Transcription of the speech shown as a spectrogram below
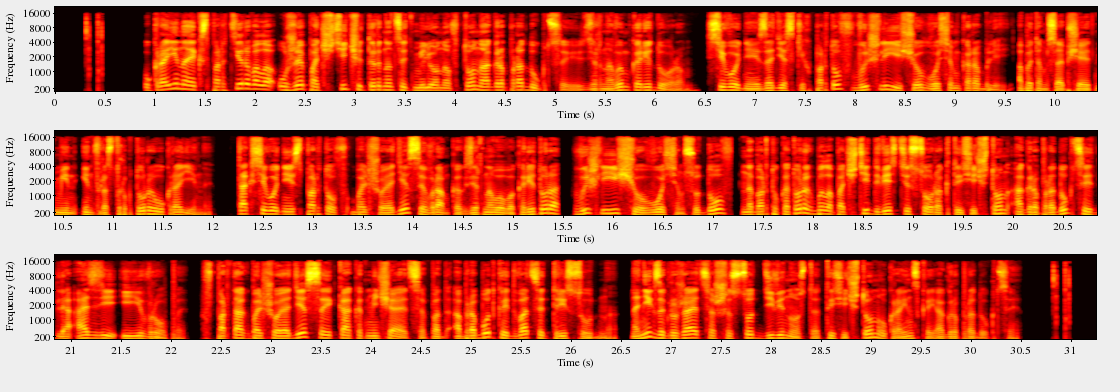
Украина экспортировала уже почти 14 миллионов тонн агропродукции зерновым коридором. Сегодня из одесских портов вышли еще 8 кораблей. Об этом сообщает Мининфраструктуры Украины. Так, сегодня из портов Большой Одессы в рамках зернового коридора вышли еще 8 судов, на борту которых было почти 240 тысяч тонн агропродукции для Азии и Европы. В портах Большой Одессы, как отмечается, под обработкой 23 судна. На них загружается 690 тысяч тонн украинской агропродукции.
